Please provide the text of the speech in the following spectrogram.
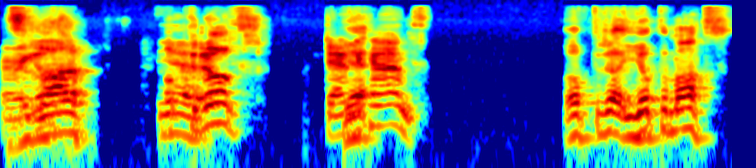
There's Very a good. lot of Up the dubs, down Yeah. the cans. Up the you up the Mots.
